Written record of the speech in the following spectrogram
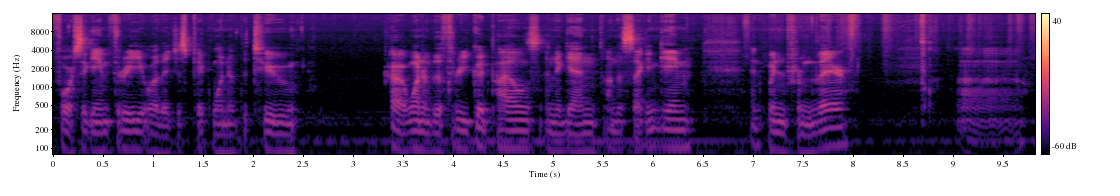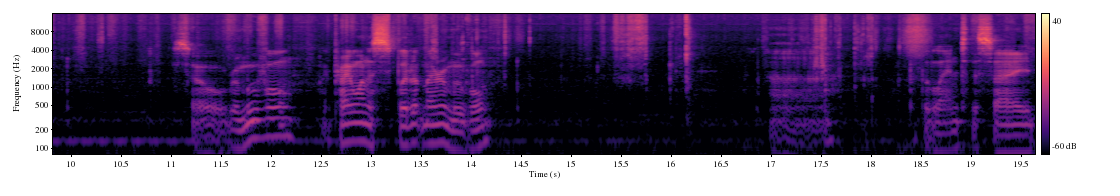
force a game three, or they just pick one of the two, uh, one of the three good piles, and again on the second game, and win from there. Uh, so removal, I probably want to split up my removal. Uh, put the land to the side.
